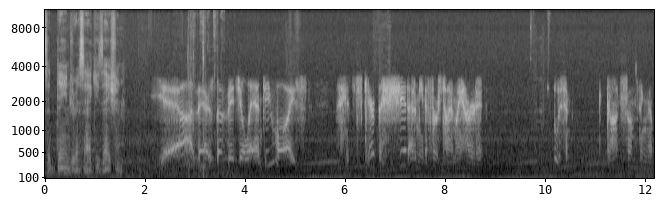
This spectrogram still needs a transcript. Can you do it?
That's a dangerous accusation. Yeah, there's the vigilante voice. It scared the shit out of me the first time I heard it. Listen, I got something that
